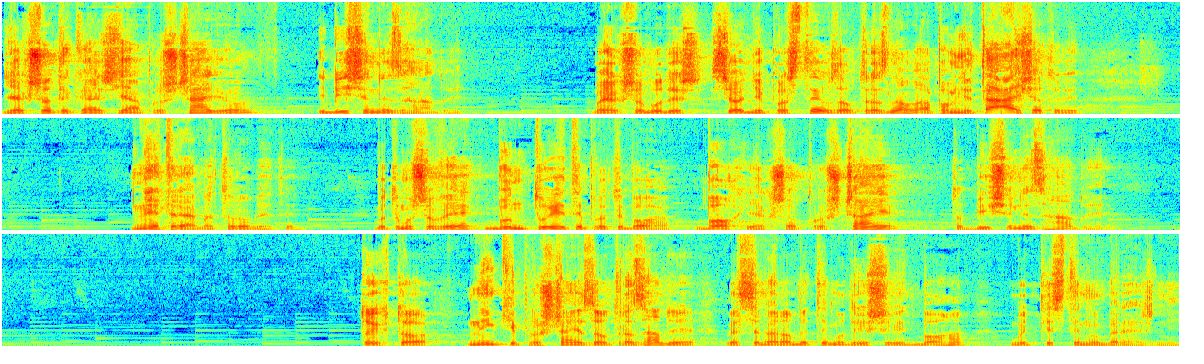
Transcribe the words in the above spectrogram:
Якщо ти кажеш я прощаю, і більше не згадуй. Бо якщо будеш сьогодні простив, завтра знову, а пам'ятай, що тобі. Не треба то робити, бо тому що ви бунтуєте проти Бога. Бог, якщо прощає, то більше не згадує. Той, хто ниньки прощає, завтра згадує, ви себе робите мудріше від Бога, будьте з тим обережні.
